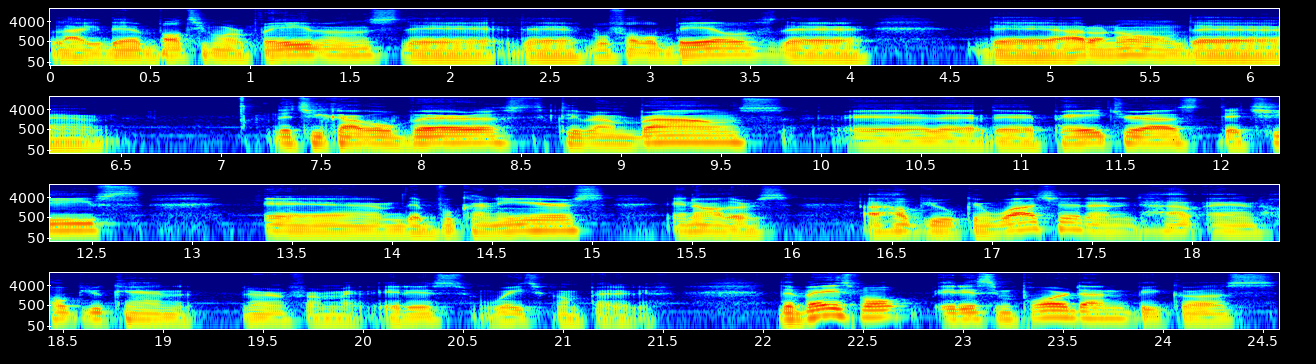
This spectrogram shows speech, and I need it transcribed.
like the Baltimore Ravens, the the Buffalo Bills, the the I don't know the the Chicago Bears, Cleveland Browns, uh, the the Patriots, the Chiefs, and the Buccaneers and others. I hope you can watch it and have and hope you can learn from it. It is way too competitive. The baseball it is important because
